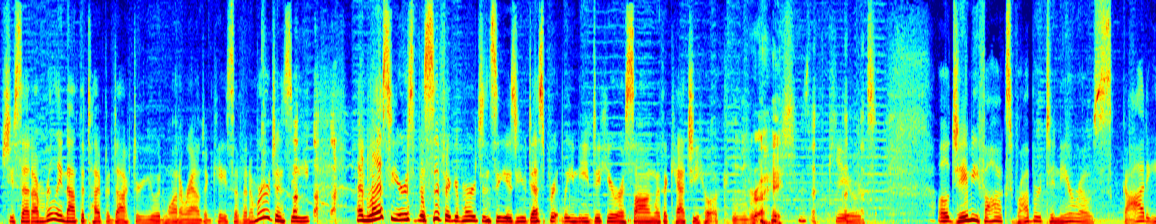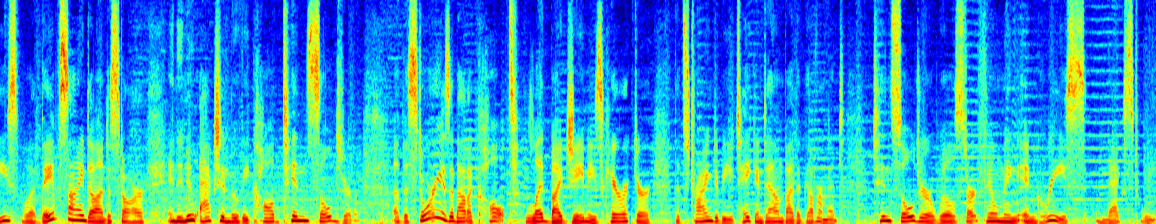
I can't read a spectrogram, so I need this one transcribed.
She said, I'm really not the type of doctor you would want around in case of an emergency, unless your specific emergency is you desperately need to hear a song with a catchy hook. Right. Cute. Well, Jamie Foxx, Robert De Niro, Scott Eastwood, they've signed on to star in a new action movie called Tin Soldier. Uh, the story is about a cult led by Jamie's character that's trying to be taken down by the government. Tin Soldier will start filming in Greece next week.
